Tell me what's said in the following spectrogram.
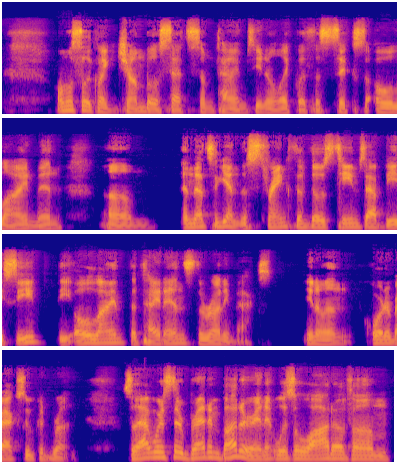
Almost look like jumbo sets sometimes, you know, like with a six O lineman. Um, and that's again the strength of those teams at BC, the O line, the tight ends, the running backs, you know, and quarterbacks who could run. So that was their bread and butter. And it was a lot of um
